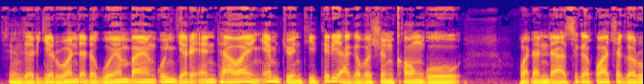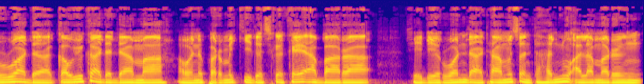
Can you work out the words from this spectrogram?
sun zargi rwanda da goyon bayan ƙungiyar 'yan tawayen m23 a gabashin congo waɗanda suka ƙwace garuruwa da ƙauyuka da dama a wani farmaki da suka kai a bara. Sai dai Rwanda ta musanta hannu a lamarin.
